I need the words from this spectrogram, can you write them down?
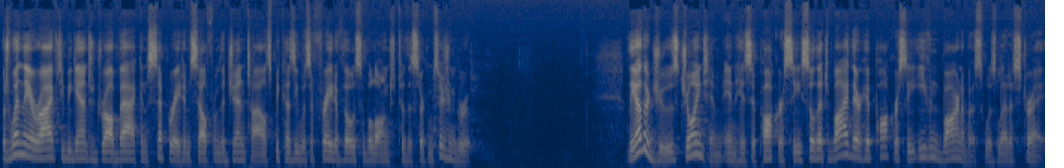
But when they arrived, he began to draw back and separate himself from the Gentiles because he was afraid of those who belonged to the circumcision group. The other Jews joined him in his hypocrisy, so that by their hypocrisy even Barnabas was led astray.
